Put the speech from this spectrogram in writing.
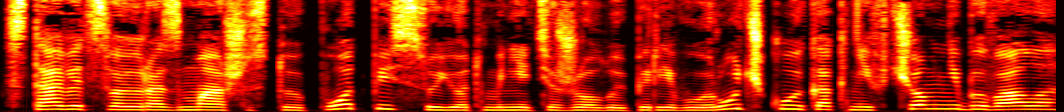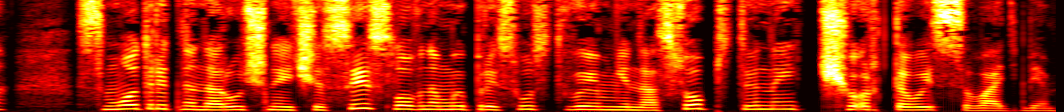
Ставит свою размашистую подпись, сует мне тяжелую перьевую ручку и, как ни в чем не бывало, смотрит на наручные часы, словно мы присутствуем не на собственной чертовой свадьбе.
